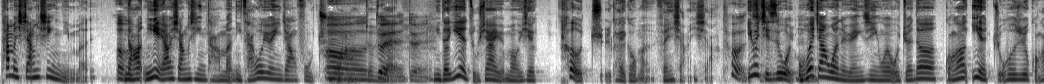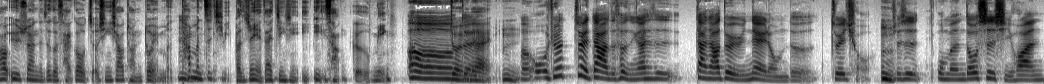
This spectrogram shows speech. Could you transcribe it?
他们相信你们，嗯、然后你也要相信他们，你才会愿意这样付出啊，呃、对不对？对，对，你的业主现在有没有一些特质可以跟我们分享一下？特质，因为其实我我会这样问的原因，是因为我觉得广告业主或者是广告预算的这个采购者、行销团队们，嗯、他们自己本身也在进行一一场革命，嗯、呃，对不对？对嗯，呃，我觉得最大的特质应该是大家对于内容的追求，嗯，就是我们都是喜欢。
